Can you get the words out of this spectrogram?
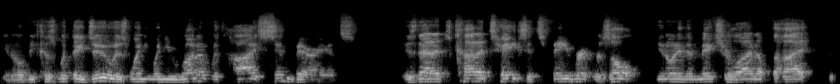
you know, because what they do is when, when you run it with high sim variance, is that it kind of takes its favorite result, you know, that makes your lineup the high, you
